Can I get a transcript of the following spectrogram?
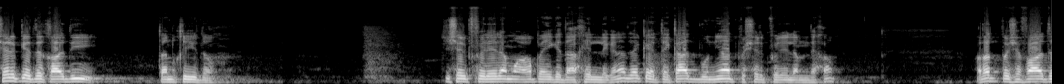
شرک اعتقادي تنقید چې شرک فی العلم هغه په کې داخل لګ نه ځکه اعتقاد بنیاد په شرک فی العلم دی رد په شفاعت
